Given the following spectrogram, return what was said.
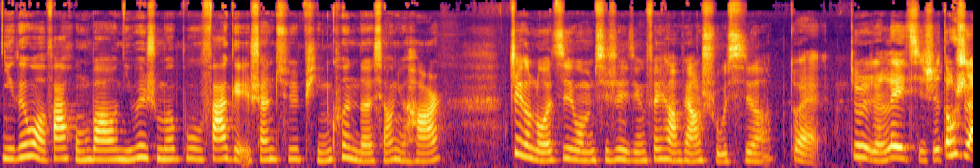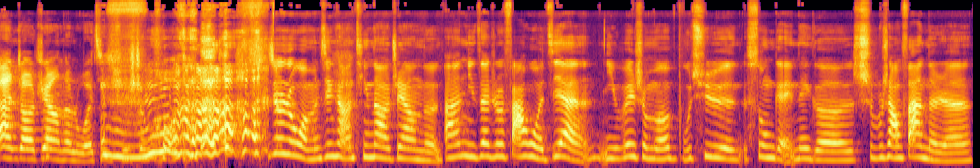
你给我发红包，你为什么不发给山区贫困的小女孩？这个逻辑我们其实已经非常非常熟悉了。对，就是人类其实都是按照这样的逻辑去生活的。就是我们经常听到这样的啊，你在这发火箭，你为什么不去送给那个吃不上饭的人？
